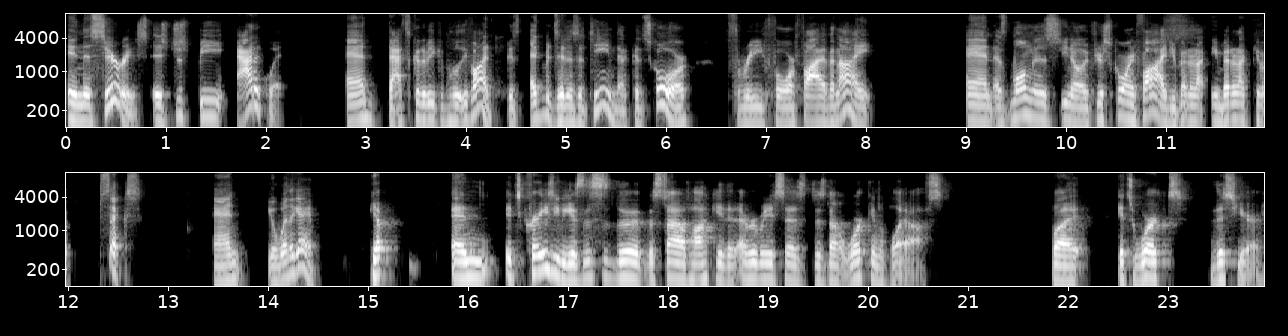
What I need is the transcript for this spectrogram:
in this series is just be adequate. And that's going to be completely fine because Edmonton is a team that can score three, four, five a night. And as long as you know, if you're scoring five, you better not you better not give up six, and you'll win the game. Yep. And it's crazy because this is the the style of hockey that everybody says does not work in the playoffs, but it's worked this year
